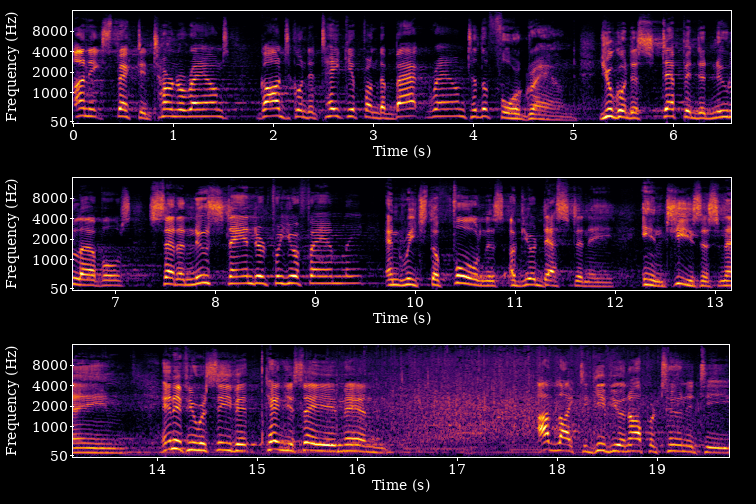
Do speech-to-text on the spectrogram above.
unexpected turnarounds. God's going to take you from the background to the foreground. You're going to step into new levels, set a new standard for your family, and reach the fullness of your destiny in Jesus' name. And if you receive it, can you say amen? I'd like to give you an opportunity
